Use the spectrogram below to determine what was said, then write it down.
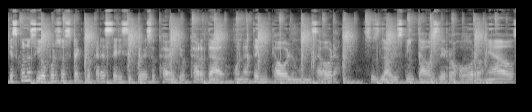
Es conocido por su aspecto característico de su cabello cardado, una técnica voluminizadora, sus labios pintados de rojo borroneados,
